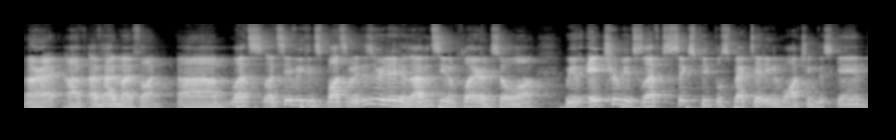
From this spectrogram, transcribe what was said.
All right, I've, I've had my fun. Um, let's let's see if we can spot somebody. This is ridiculous. I haven't seen a player in so long. We have eight tributes left, six people spectating and watching this game.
